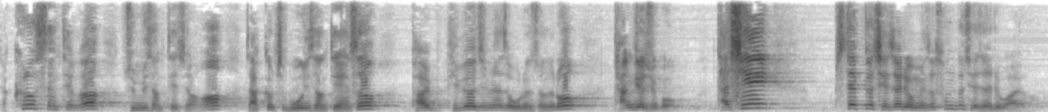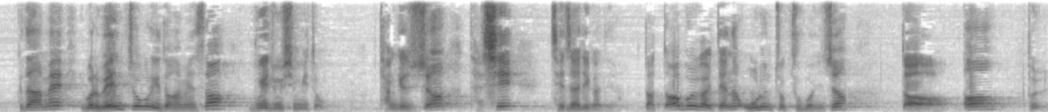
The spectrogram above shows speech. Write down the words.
자, 크로스 상태가 준비 상태죠. 어? 자, 앞꿈치 모은 상태에서 발 비벼주면서 오른손으로 당겨주고 다시 스텝도 제자리 오면서 손도 제자리 와요. 그 다음에 이번에 왼쪽으로 이동하면서 무게중심 이동 당겨주죠. 다시 제자리가 돼요. 또 더블 갈 때는 오른쪽 두 번이죠. 더블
